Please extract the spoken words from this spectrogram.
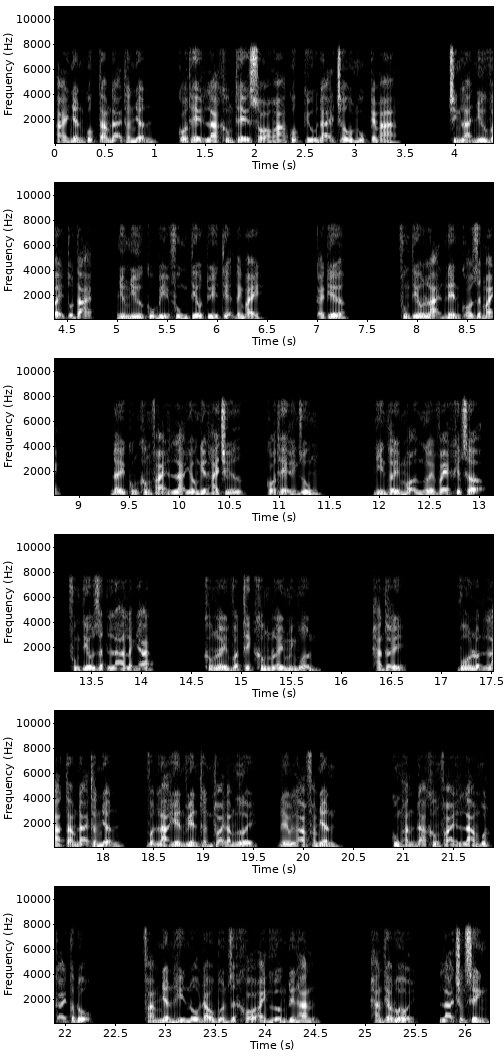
Hải nhân quốc tam đại thần nhẫn, có thể là không thể so hoa quốc cựu đại châu mục kém a. Chính là như vậy tồn tại, nhưng như cũng bị phùng tiêu tùy tiện đánh bay. Cái kia! Phùng tiêu lại nên có rất mạnh. Đây cũng không phải là yêu nghiệt hai chữ, có thể hình dung. Nhìn thấy mọi người vẻ khiếp sợ, phùng tiêu rất là lạnh nhạt. Không lấy vật thích không lấy mình buồn. Hắn thấy, vô luận là tam đại thần nhẫn, vẫn là hiên viên thần thoại đám người, đều là phạm nhân. Cùng hắn đã không phải là một cái cấp độ. Phạm nhân hỉ nộ đau buồn rất khó ảnh hưởng đến hắn. Hắn theo đuổi, là trường sinh.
